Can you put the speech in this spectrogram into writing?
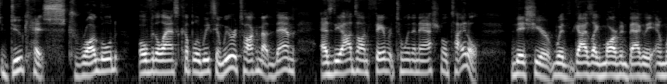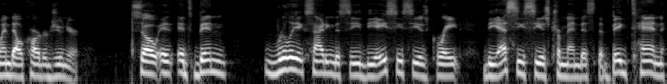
Duke has struggled over the last couple of weeks, and we were talking about them as the odds on favorite to win the national title this year with guys like Marvin Bagley and Wendell Carter Jr. So it, it's been really exciting to see. The ACC is great. The SEC is tremendous. The Big Ten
